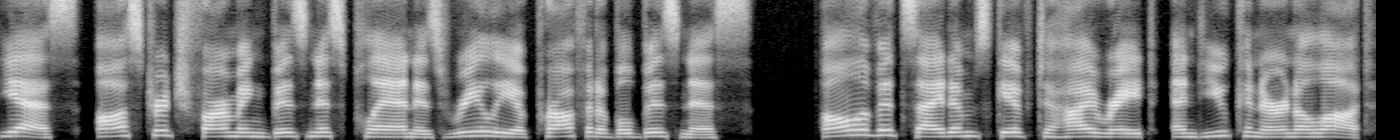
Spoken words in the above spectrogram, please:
Yes, ostrich farming business plan is really a profitable business. All of its items give to high rate, and you can earn a lot.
